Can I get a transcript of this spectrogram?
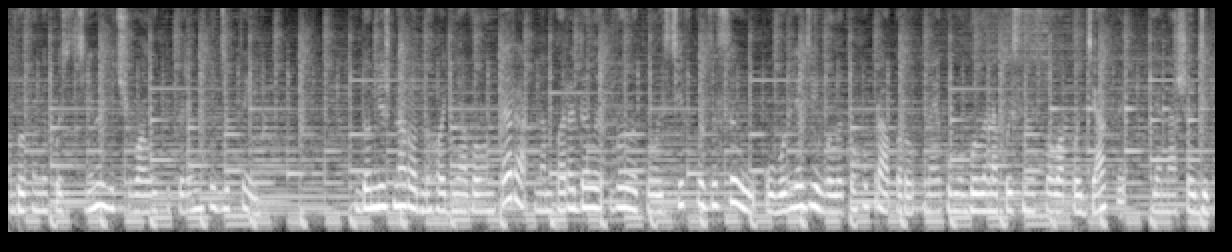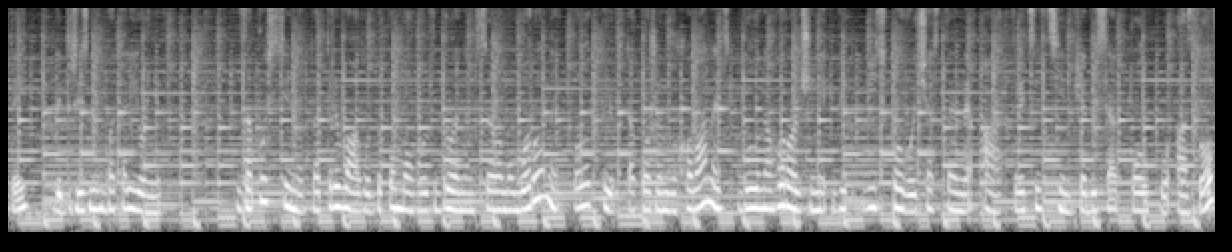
аби вони постійно відчували підтримку дітей. До Міжнародного дня волонтера нам передали велику листівку ЗСУ у вигляді великого прапору, на якому були написані слова подяки для наших дітей від різних батальйонів. За постійну та тривалу допомогу Збройним силам оборони колектив та кожен вихованець були нагороджені від військової частини А 3750 полку Азов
